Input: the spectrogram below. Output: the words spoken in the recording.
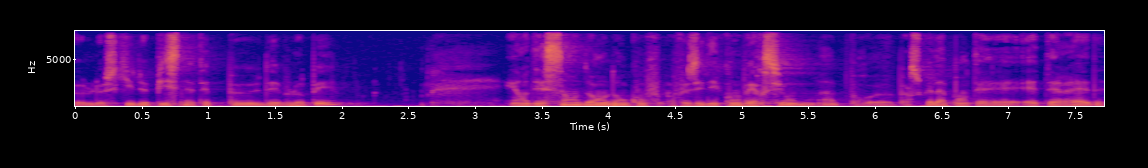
le ski de piste n'était peu développé. Et en descendant, donc, on, faisait des conversions hein, parce que la pente était raide.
